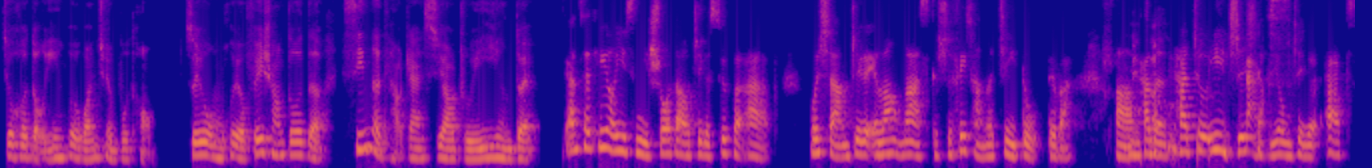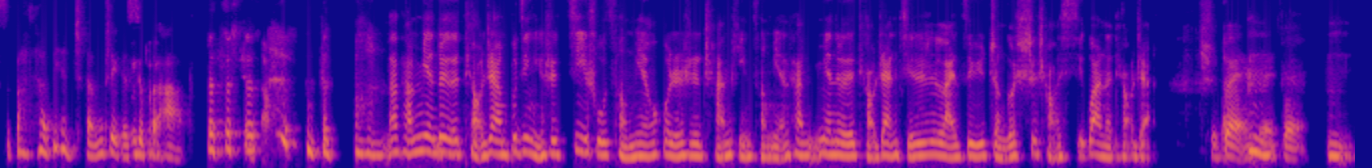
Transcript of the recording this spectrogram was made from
就和抖音会完全不同。所以我们会有非常多的新的挑战需要逐一应对。刚才挺有意思，你说到这个 Super App。我想这个 Elon Musk 是非常的嫉妒，对吧？啊，他的他就一直想用这个 Apps 把它变成这个 Super App。嗯，那他面对的挑战不仅仅是技术层面或者是产品层面，他面对的挑战其实是来自于整个市场习惯的挑战。是的，对对对，嗯。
